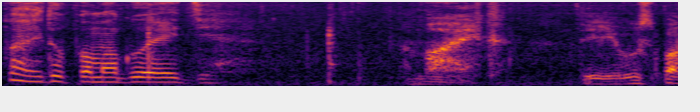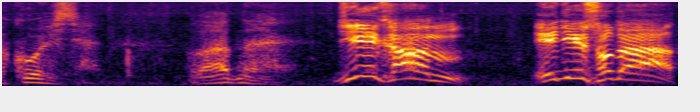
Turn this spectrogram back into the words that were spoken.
Пойду помогу Эдди. Майк, ты успокойся, ладно? Дикон! Иди сюда!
